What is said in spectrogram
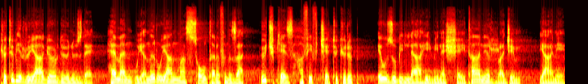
Kötü bir rüya gördüğünüzde hemen uyanır uyanmaz sol tarafınıza üç kez hafifçe tükürüp Euzu billahi mineşşeytanirracim yani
